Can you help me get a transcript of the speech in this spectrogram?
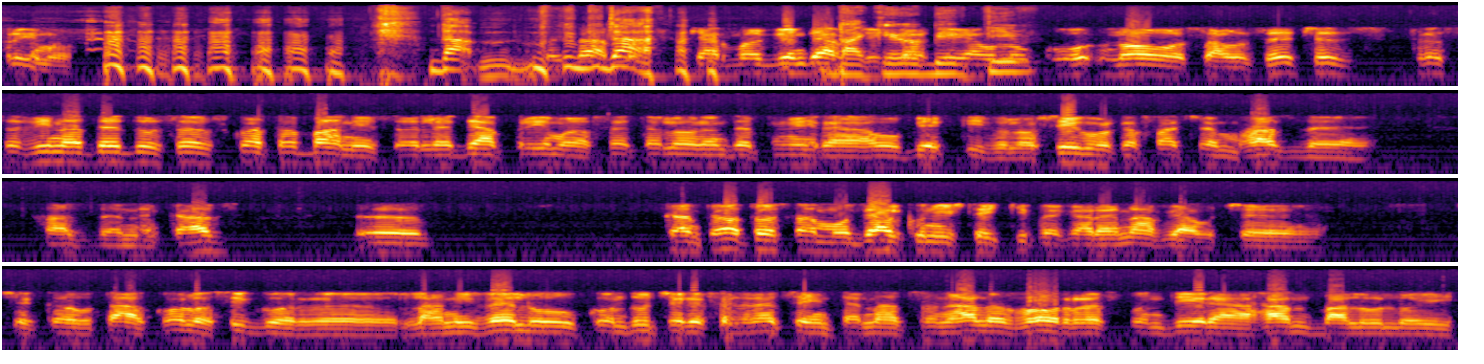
primă. Da, Păi da. da. Chiar mă gândeam, Dacă zic, e dacă obiectiv- iau locul 9 sau 10, trebuie să vină dedu să scoată banii, să le dea primă fetelor îndeplinirea obiectivelor. Sigur că facem haz de, haz de necaz. Uh, Campionatul ăsta mondial cu niște echipe care n-aveau ce, ce căuta acolo, sigur, uh, la nivelul conducerii Federației Internaționale vor răspândirea handbalului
